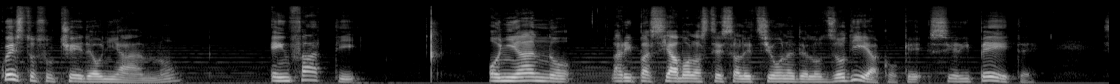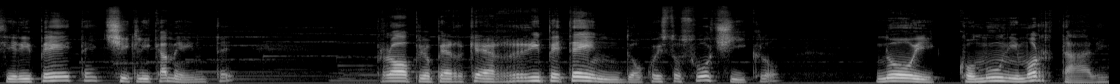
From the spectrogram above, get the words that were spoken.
questo succede ogni anno e infatti ogni anno ripassiamo la stessa lezione dello zodiaco che si ripete, si ripete ciclicamente proprio perché ripetendo questo suo ciclo noi comuni mortali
